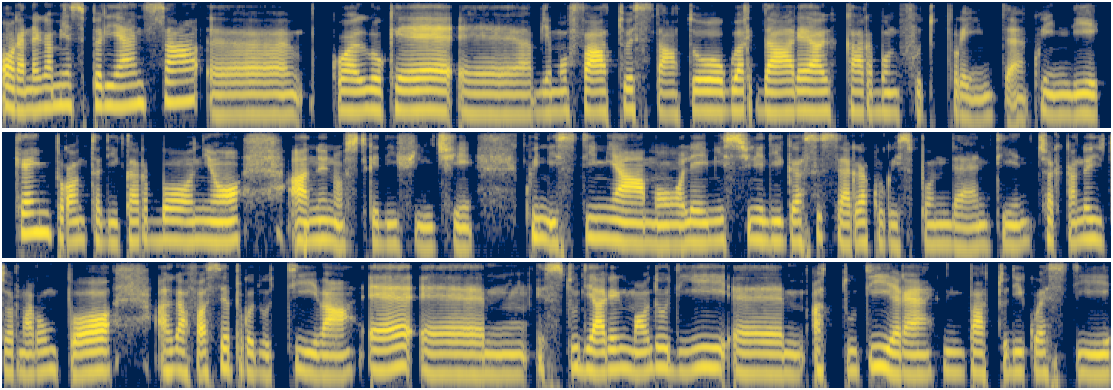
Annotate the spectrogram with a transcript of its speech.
Ora, nella mia esperienza, eh, quello che eh, abbiamo fatto è stato guardare al carbon footprint, quindi che impronta di carbonio hanno i nostri edifici. Quindi stimiamo le emissioni di gas serra corrispondenti, cercando di tornare un po' alla fase produttiva e ehm, studiare il modo di eh, ehm, attutire l'impatto di, questi,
